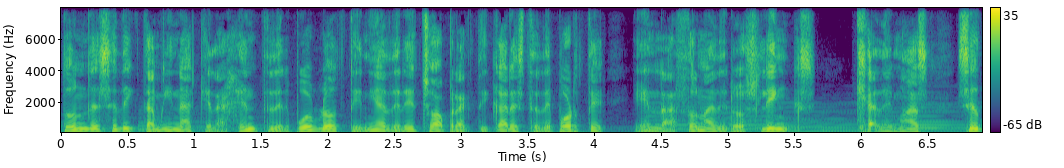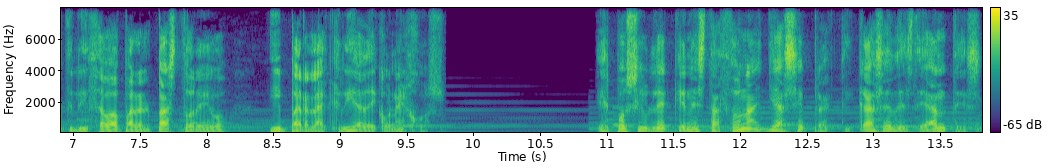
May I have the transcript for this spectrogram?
donde se dictamina que la gente del pueblo tenía derecho a practicar este deporte en la zona de los links, además se utilizaba para el pastoreo y para la cría de conejos. Es posible que en esta zona ya se practicase desde antes,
